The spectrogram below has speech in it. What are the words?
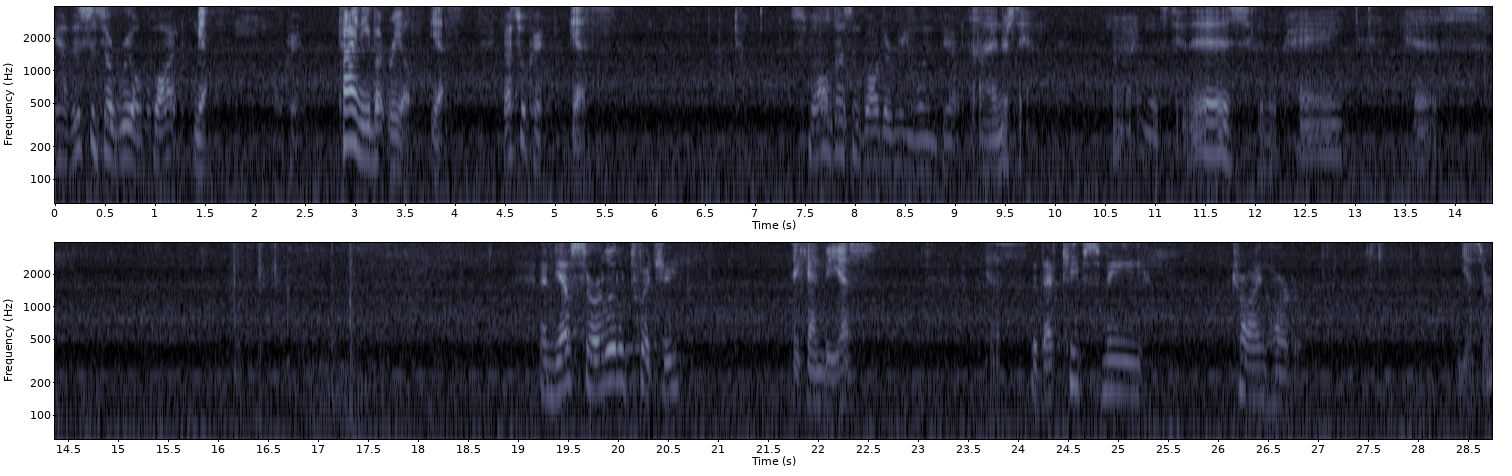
Yeah, this is a real quad. Yeah. Okay. Tiny but real. Yes. That's okay. Yes. Small doesn't bother me one bit. I understand. All right, let's do this. Click OK. Yes. And yes, they're a little twitchy, They can be, yes. Yes. but that keeps me trying harder. Yes, sir.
